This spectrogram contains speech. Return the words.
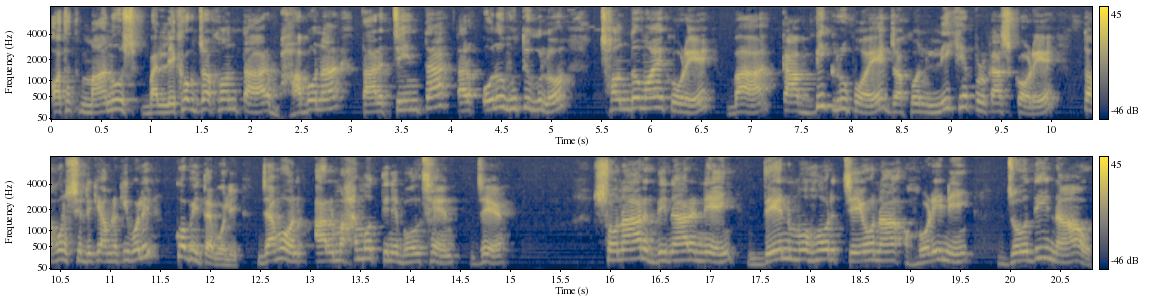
অর্থাৎ মানুষ বা লেখক যখন তার ভাবনা, তার চিন্তা, তার অনুভূতিগুলো ছন্দময় করে বা কাব্যিক রূপয়ে যখন লিখে প্রকাশ করে, তখন সেটিকে আমরা কি বলি? কবিতা বলি। যেমন আল মাহমুদ তিনি বলছেন যে, সোনার দিনার নেই, দেন মোহর চেয়েও না হরিণী, যদি নাও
